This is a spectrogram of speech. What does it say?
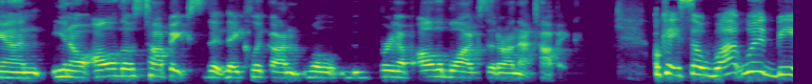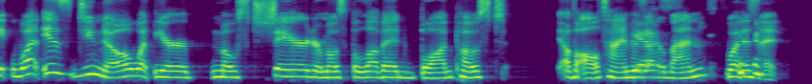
And, you know, all of those topics that they click on will bring up all the blogs that are on that topic. Okay, so what would be what is do you know what your most shared or most beloved blog post of all time has Yes. ever been? What is it?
